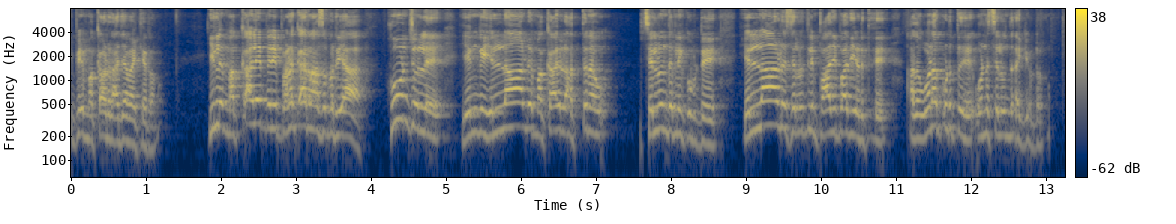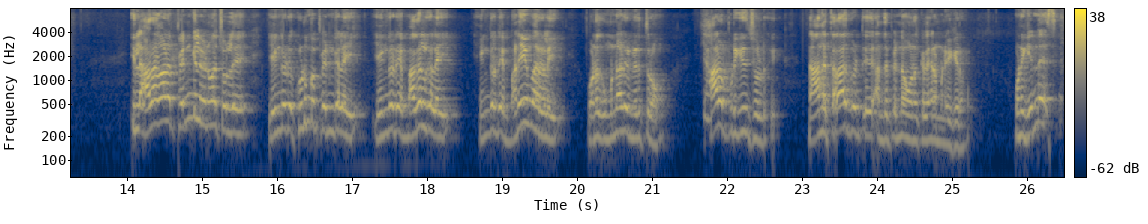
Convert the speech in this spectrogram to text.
இப்பயே மக்காவோட ராஜா வைக்கிறோம் இல்லை மக்காலே பெரிய பணக்காரன் ஆசைப்படுறியா? ஹூன்னு சொல்லு எங்கள் எல்லாருடைய மக்காவில் அத்தனை செல்வந்தர்களையும் கூப்பிட்டு எல்லாருடைய செல்வத்திலையும் பாதி பாதி எடுத்து அதை உனக்கு கொடுத்து உன்னை செல்வந்தராக்கி விட்டுறோம். இல்லை அழகான பெண்கள் வேணுமா சொல்லு? எங்களுடைய குடும்ப பெண்களை எங்களுடைய மகள்களை எங்களுடைய மனைவிமார்களை உனக்கு முன்னாடி நிறுத்துகிறோம் யாரை பிடிக்குதுன்னு சொல்லு நாங்கள் தலாக்கு அந்த பெண்ணை உனக்கு கல்யாணம் பண்ணி வைக்கிறோம். உனக்கு என்ன ஆசை?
